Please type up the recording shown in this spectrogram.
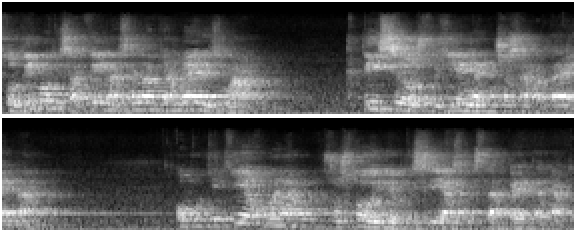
στο Δήμο τη Αθήνα ένα διαμέρισμα κτίσεω του 1941, όπου και εκεί έχουμε ένα ποσοστό ιδιοκτησία 65%.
